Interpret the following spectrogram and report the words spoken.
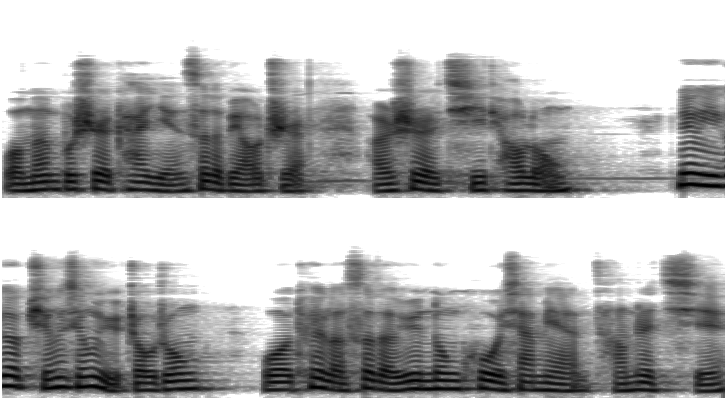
我们不是开颜色的标志，而是骑一条龙。另一个平行宇宙中，我褪了色的运动裤下面藏着旗。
